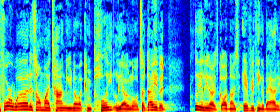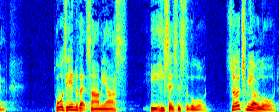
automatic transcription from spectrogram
Before a word is on my tongue, you know it completely, O Lord. So David clearly knows, God knows everything about him. Towards the end of that psalm, he asks, he, he says this to the Lord Search me, O Lord,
